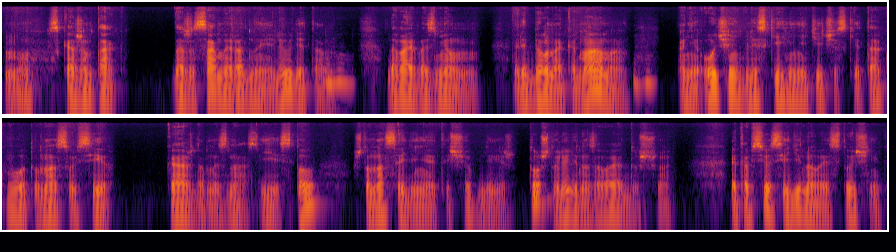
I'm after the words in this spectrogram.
ну, скажем так, даже самые родные люди там. Мгм. Давай возьмем ребенок и мама, Мгм. они очень близки генетически. Так вот, у нас у всех, в каждом из нас есть то, что нас соединяет еще ближе. То, что люди называют душой. Это все с единого источника.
